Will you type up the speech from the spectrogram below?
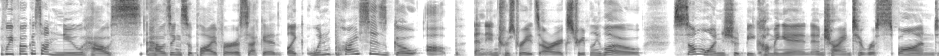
if we focus on new house housing supply for a second, like when prices go up and interest rates are extremely low, someone should be coming in and trying to respond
